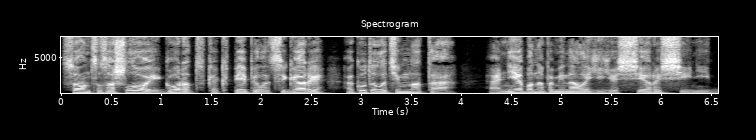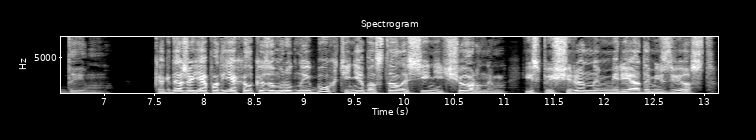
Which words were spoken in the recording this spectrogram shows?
Солнце зашло, и город, как пепел от сигары, окутала темнота, а небо напоминало ее серо-синий дым. Когда же я подъехал к изумрудной бухте, небо стало сине-черным, испещренным мириадами звезд.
